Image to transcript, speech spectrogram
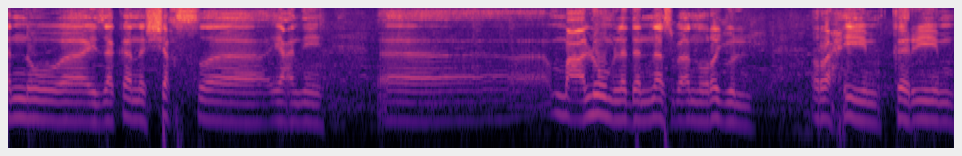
أنه آه، إذا كان الشخص آه، يعني معلوم لدى الناس بأنه رجل رحيم كريم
